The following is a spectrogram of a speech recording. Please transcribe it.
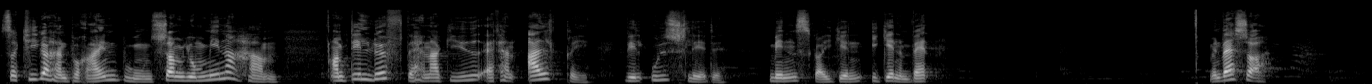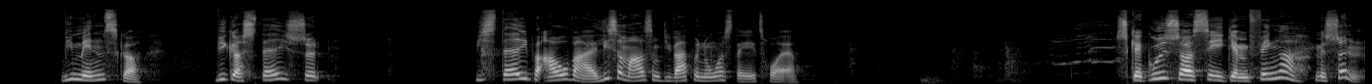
så kigger han på regnbuen, som jo minder ham om det løfte, han har givet, at han aldrig vil udslette mennesker igen igennem vand. Men hvad så? Vi mennesker, vi gør stadig synd. Vi er stadig på afveje, lige så meget som de var på Noras dage, tror jeg. Skal Gud så se igennem fingre med synden,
